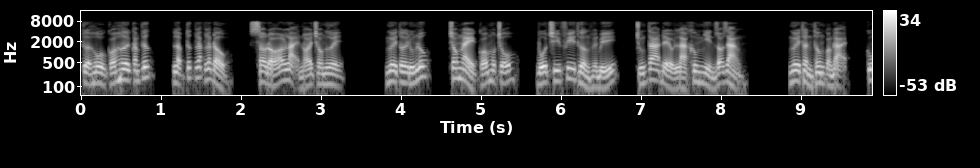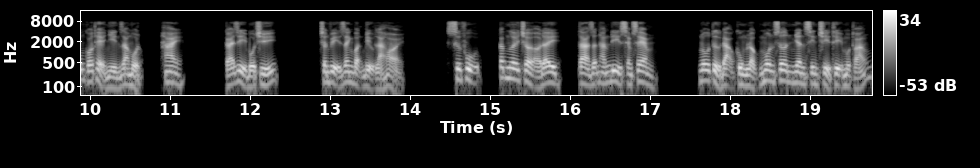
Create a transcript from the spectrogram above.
tựa hồ có hơi căm tức lập tức lắc lắc đầu sau đó lại nói cho ngươi. Ngươi tới đúng lúc trong này có một chỗ bố trí phi thường huyền bí chúng ta đều là không nhìn rõ ràng. Ngươi thần thông quảng đại cũng có thể nhìn ra một hai. Cái gì bố trí? Trần vị danh bận bịu là hỏi. Sư phụ các ngươi chờ ở đây ta dẫn hắn đi xem xem. Nô tử đạo cùng lộc môn sơn nhân xin chỉ thị một thoáng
